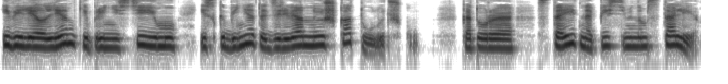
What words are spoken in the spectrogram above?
и велел Ленке принести ему из кабинета деревянную шкатулочку, которая стоит на письменном столе.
